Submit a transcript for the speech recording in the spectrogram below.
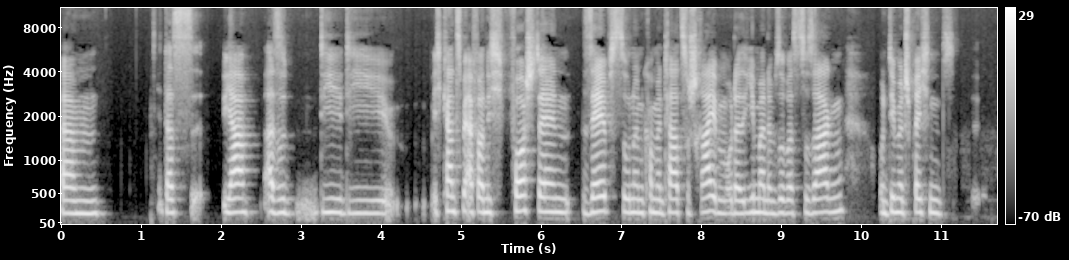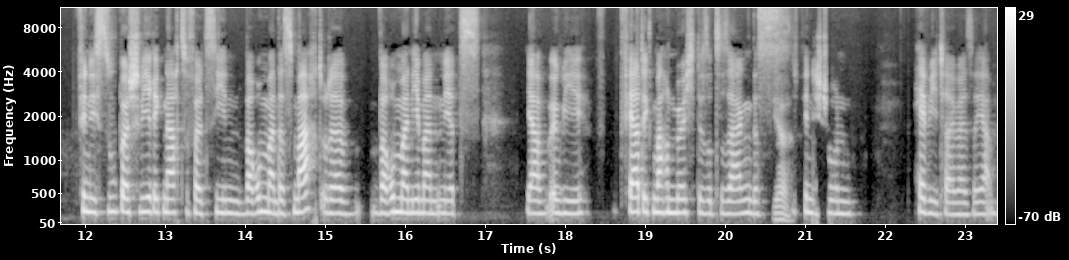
Ähm, das, ja, also die, die, ich kann es mir einfach nicht vorstellen, selbst so einen Kommentar zu schreiben oder jemandem sowas zu sagen. Und dementsprechend finde ich es super schwierig nachzuvollziehen, warum man das macht oder warum man jemanden jetzt ja irgendwie fertig machen möchte, sozusagen. Das ja. finde ich schon heavy teilweise, ja.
